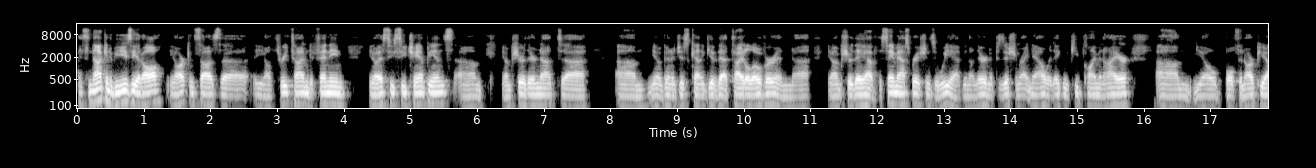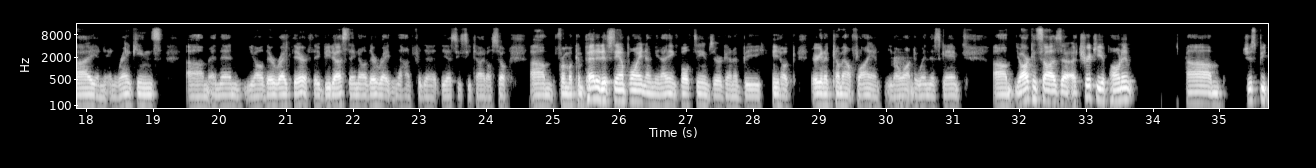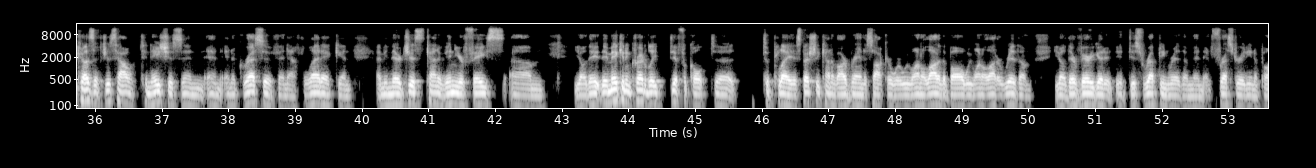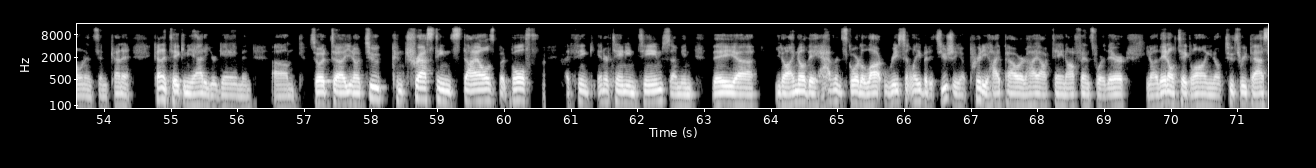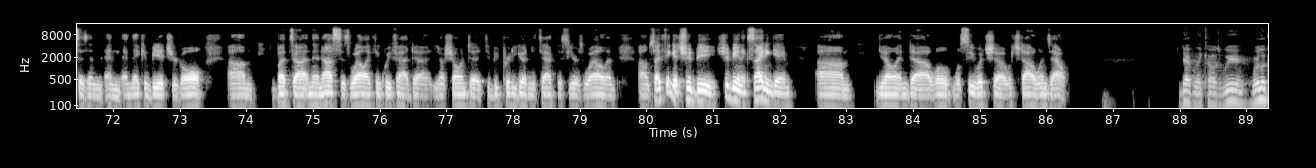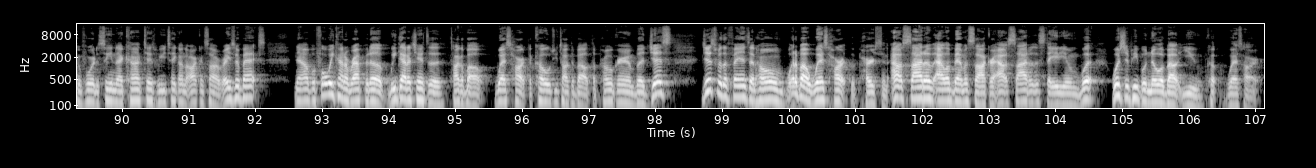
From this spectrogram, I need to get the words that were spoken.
it's not going to be easy at all. You know, Arkansas is the you know three time defending you know SEC champions. Um, you know, I'm sure they're not. Uh, um, you know, going to just kind of give that title over. And, uh, you know, I'm sure they have the same aspirations that we have. You know, they're in a position right now where they can keep climbing higher, um, you know, both in RPI and, in rankings. Um, and then, you know, they're right there. If they beat us, they know they're right in the hunt for the, the SEC title. So, um, from a competitive standpoint, I mean, I think both teams are going to be, you know, they're going to come out flying, you know, wanting to win this game. Um, Arkansas is a, a tricky opponent. Um, just because of just how tenacious and, and, and aggressive and athletic. And I mean, they're just kind of in your face. Um, you know, they, they make it incredibly difficult to, to play, especially kind of our brand of soccer where we want a lot of the ball, we want a lot of rhythm. You know, they're very good at, at disrupting rhythm and, and, frustrating opponents and kind of kind of taking you out of your game. And um, so it uh, you know two contrasting styles, but both I think entertaining teams. I mean, they uh, you know, I know they haven't scored a lot recently, but it's usually a pretty high powered, high octane offense where they're, you know, they don't take long, you know, two, three passes and and and they can be at your goal. Um, but uh, and then us as well, I think we've had uh, you know shown to to be pretty good in attack this year as well. And um, so I think it should be should be an exciting game. Um, you know, and uh, we'll we'll see which uh, which style wins out. Definitely, coach. We're we're looking forward to seeing that contest where you take on the Arkansas Razorbacks. Now, before we kind of wrap it up, we got a chance to talk about Wes Hart, the coach. You talked about the program, but just just for the fans at home, what about Wes Hart, the person, outside of Alabama soccer, outside of the stadium? What what should people know about you, Wes Hart?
